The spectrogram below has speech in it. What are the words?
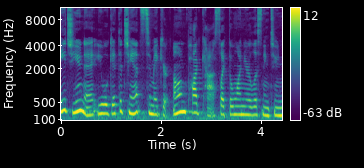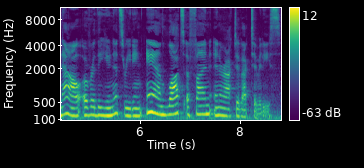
each unit, you will get the chance to make your own podcast like the one you're listening to now over the units reading and lots of fun interactive activities.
